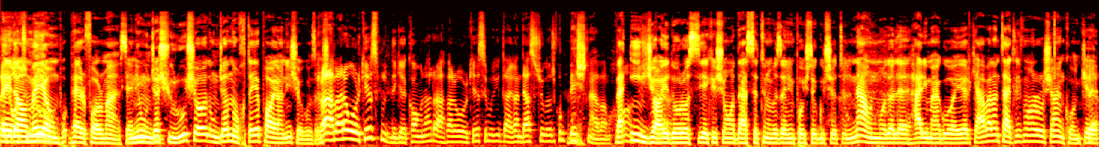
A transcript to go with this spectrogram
ادامه اون پرفورمنس. یعنی اونجا شروع شد اونجا نقطه پایانی شو گذاشت. رهبر ارکستر بود دیگه. کاملا رهبر ارکستر بود که دقیقاً دستشو گذاشت. گفت بشنوم. و این جای درستیه که شما دستتون رو بذارین پشت گوشتون. نه اون مدل هری مگوایر که اولا تکلیف ما رو روشن کن که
